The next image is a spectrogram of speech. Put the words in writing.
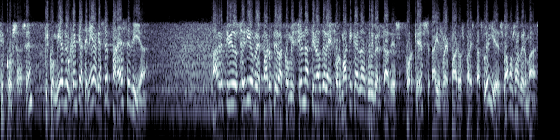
Qué cosas, ¿eh? Y con vía de urgencia tenía que ser para ese día ha recibido serios reparos de la Comisión Nacional de la Informática y las Libertades. ¿Por qué hay reparos para estas leyes? Vamos a ver más.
